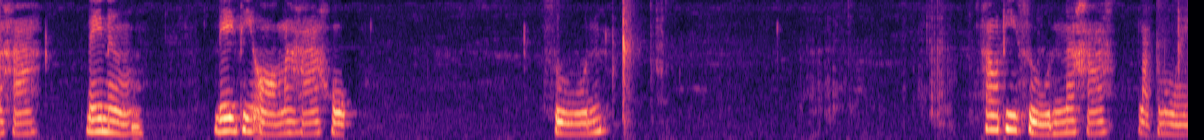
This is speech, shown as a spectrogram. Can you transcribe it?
นะคะ ได้หนึ่งเลขที่ออกนะคะหกศูนย์เข้าที่ศูนย์นะคะ หลักหน่วย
